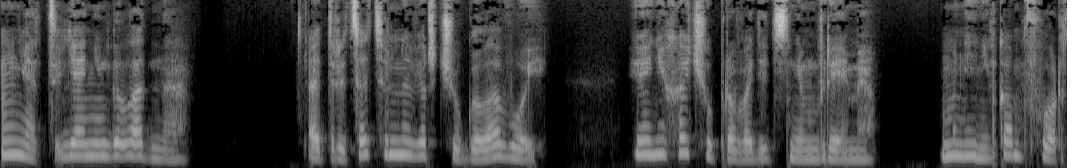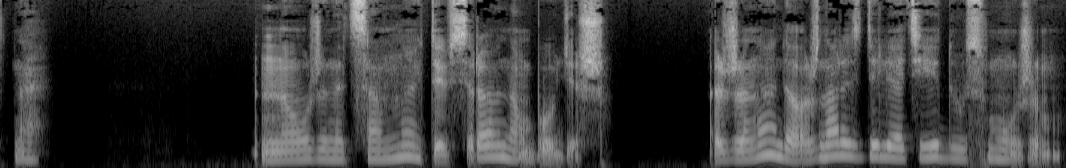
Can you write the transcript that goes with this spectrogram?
«Нет, я не голодна». Отрицательно верчу головой. Я не хочу проводить с ним время. Мне некомфортно. Но ужинать со мной ты все равно будешь. Жена должна разделять еду с мужем.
